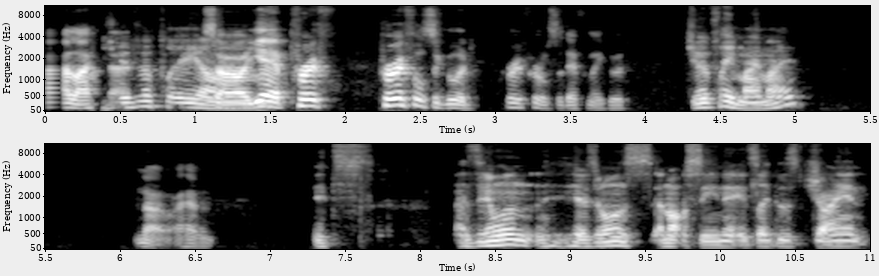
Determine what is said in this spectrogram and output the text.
I like Did you that. ever play? Um, so yeah, perif- peripherals are good. Peripherals are definitely good. Do you ever play maimai? No, I haven't. It's has anyone has anyone not seen it? It's like this giant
